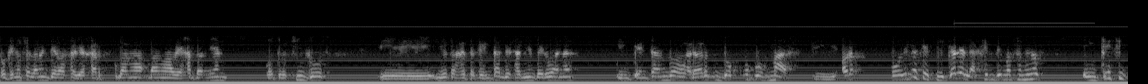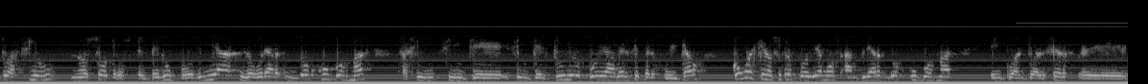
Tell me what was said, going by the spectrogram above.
porque no solamente vas a viajar, van a viajar también otros chicos eh, y otras representantes también peruanas, intentando agarrar dos cupos más. Eh, ahora, ¿podrías explicarle a la gente más o menos en qué situación nosotros, el Perú, podría lograr dos cupos más, o sea, sin, sin que, sin que el tuyo pueda verse perjudicado? ¿Cómo es que nosotros podríamos ampliar dos cupos más en cuanto al surf eh,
